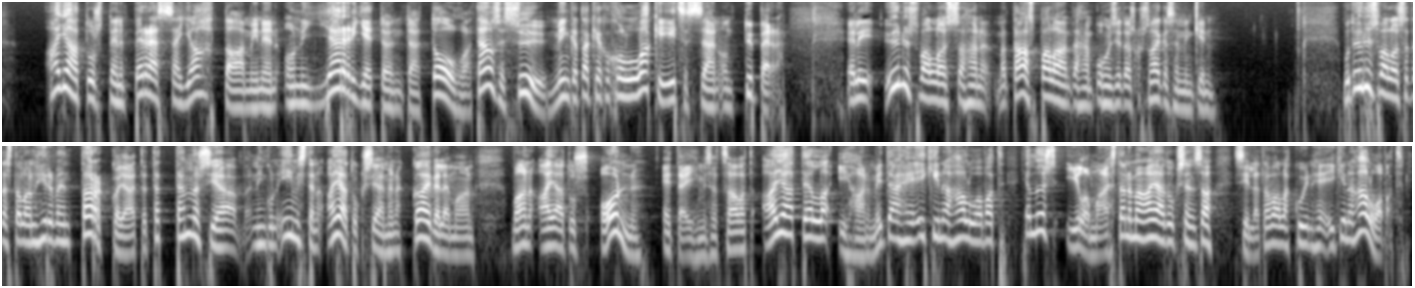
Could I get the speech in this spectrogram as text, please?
ajatusten perässä jahtaaminen on järjetöntä touhua. Tämä on se syy, minkä takia koko laki itsessään on typerä. Eli Yhdysvalloissahan, mä taas palaan tähän, puhuin siitä joskus aikaisemminkin, mutta Yhdysvalloissa tästä ollaan hirveän tarkkoja, että tä- tämmöisiä niin ihmisten ajatuksia ei mennä kaivelemaan, vaan ajatus on, että ihmiset saavat ajatella ihan mitä he ikinä haluavat ja myös ilmaista nämä ajatuksensa sillä tavalla kuin he ikinä haluavat.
